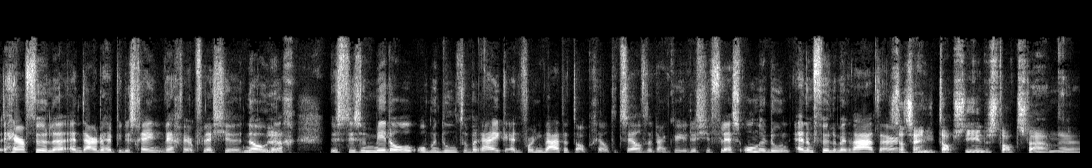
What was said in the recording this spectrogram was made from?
hervullen en daardoor heb je dus geen wegwerpflesje nodig. Nee. Dus het is een middel om het doel te bereiken. En voor die watertap geldt hetzelfde. Dan kun je dus je fles onderdoen en hem vullen met water. Dus dat zijn die taps die in de stad staan? Uh...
